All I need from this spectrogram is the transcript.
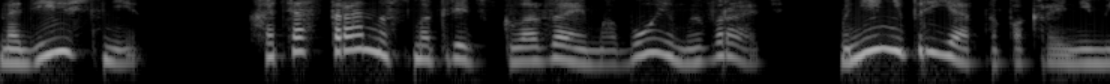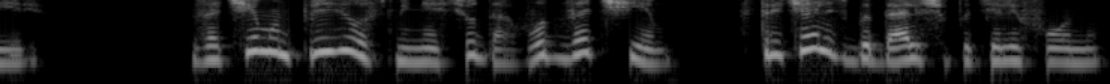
Надеюсь, нет. Хотя странно смотреть в глаза им обоим и врать. Мне неприятно, по крайней мере. Зачем он привез меня сюда? Вот зачем? Встречались бы дальше по телефону,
